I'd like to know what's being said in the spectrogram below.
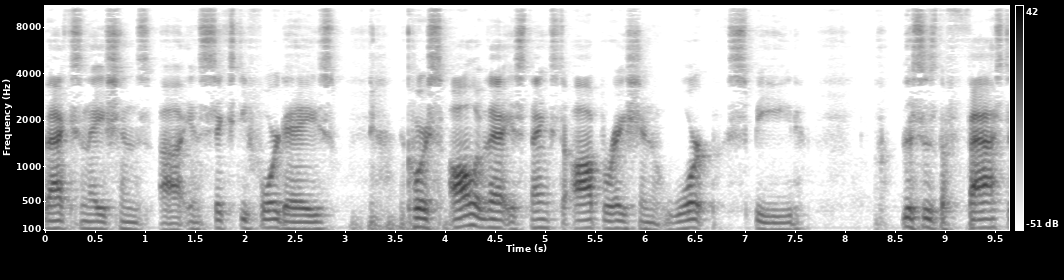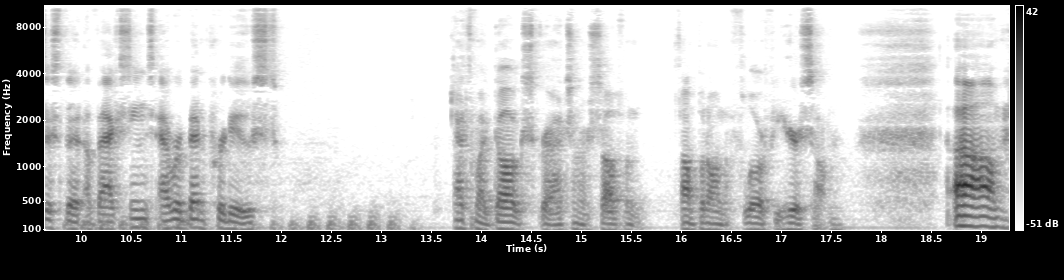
vaccinations uh, in 64 days. Of course, all of that is thanks to Operation Warp Speed. This is the fastest that a vaccine's ever been produced. That's my dog scratching herself and thumping on the floor if you hear something. Um,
